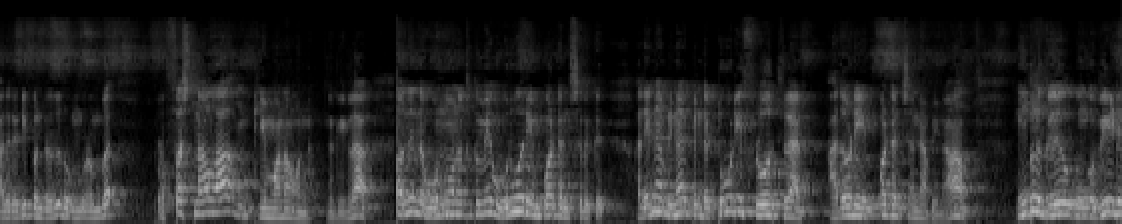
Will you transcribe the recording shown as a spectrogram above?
அதை ரெடி பண்ணுறது ரொம்ப ரொம்ப ப்ரொஃபஷ்னலாக முக்கியமான ஒன்று ஓகேங்களா? வந்து இந்த ஒன்று ஒன்றுத்துக்குமே ஒரு ஒரு இம்பார்ட்டன்ஸ் இருக்குது அது என்ன அப்படின்னா இப்போ இந்த டூ டி ஃப்ளோர் பிளான் அதோட இம்பார்ட்டன்ஸ் என்ன அப்படின்னா உங்களுக்கு உங்கள் வீடு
